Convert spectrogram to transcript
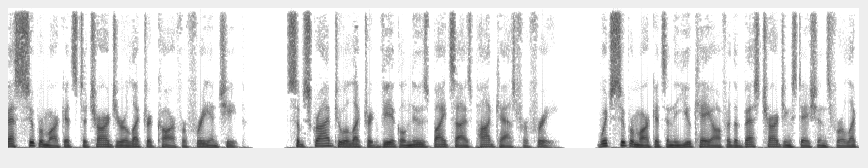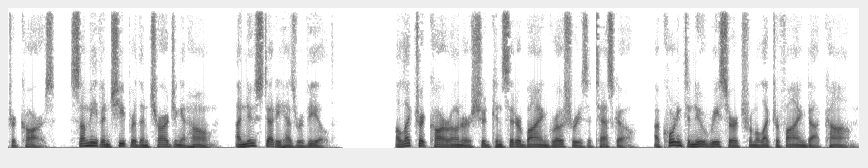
Best supermarkets to charge your electric car for free and cheap. Subscribe to Electric Vehicle News Bite Size Podcast for free. Which supermarkets in the UK offer the best charging stations for electric cars, some even cheaper than charging at home? A new study has revealed. Electric car owners should consider buying groceries at Tesco, according to new research from electrifying.com,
